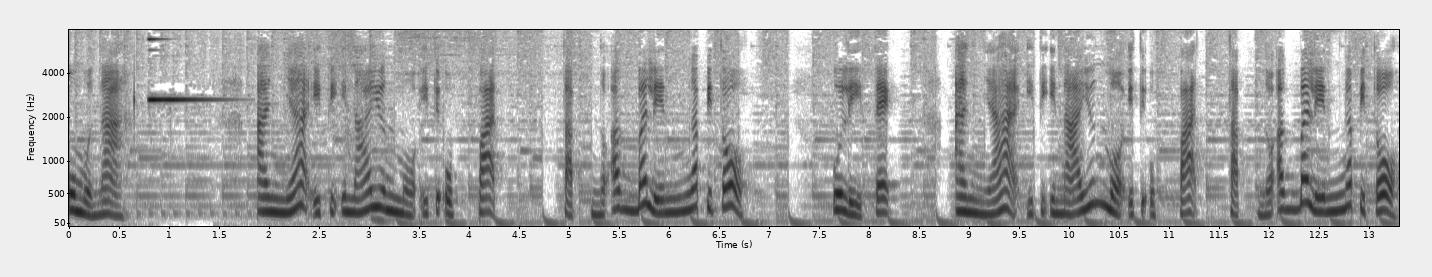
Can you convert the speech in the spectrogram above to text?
umuna. Anya iti inayon mo iti upat, tapno agbalin nga pito. Ulitek, anya iti inayon mo iti upat, tapno agbalin nga pito.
